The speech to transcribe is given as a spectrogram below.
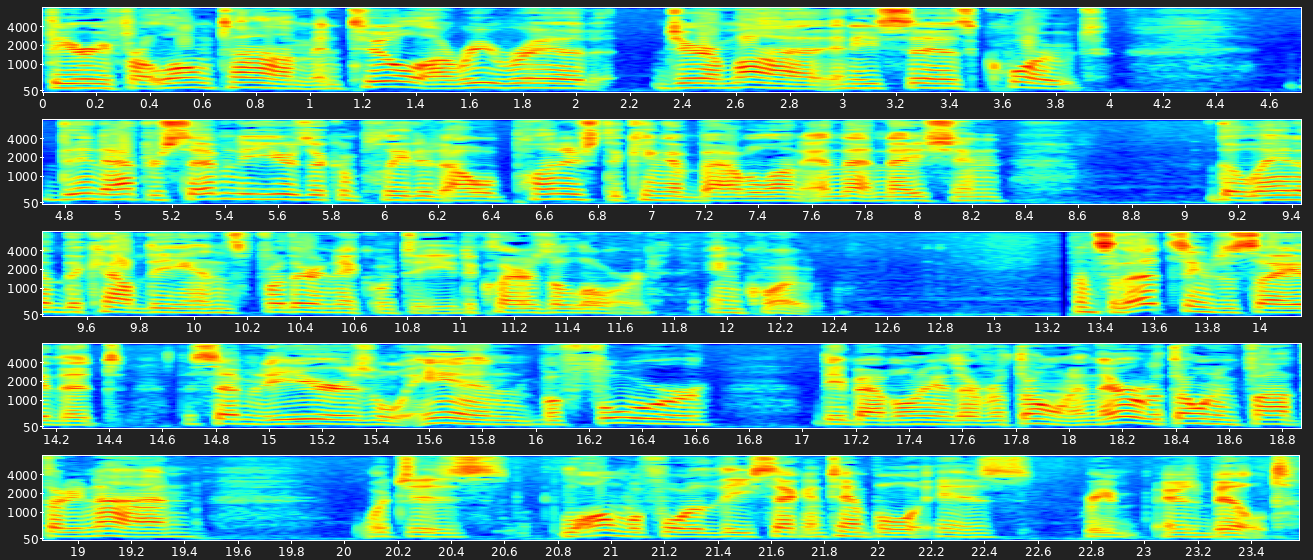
theory for a long time until I reread Jeremiah and he says, quote, Then after 70 years are completed, I will punish the king of Babylon and that nation the land of the Chaldeans for their iniquity, declares the Lord. End quote. And so that seems to say that the 70 years will end before the Babylonians are overthrown, and they're overthrown in 539, which is long before the Second Temple is re- is built.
